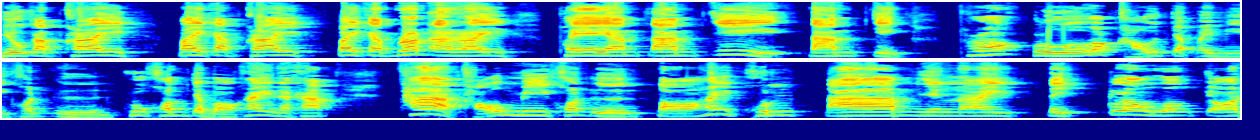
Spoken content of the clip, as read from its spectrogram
อยู่กับใคร ไปกับใคร ไปกับรถอะไร พยายามตามจี้ตามจิก เพราะกลัวว่าเขาจะไปมีคนอื่น ครูคมจะบอกให้นะครับ ถ้าเขามีคนอื่นต่อให้คุณตามยังไง ติดกล้องวงจร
